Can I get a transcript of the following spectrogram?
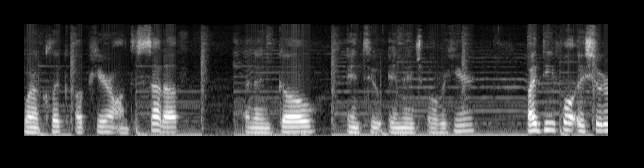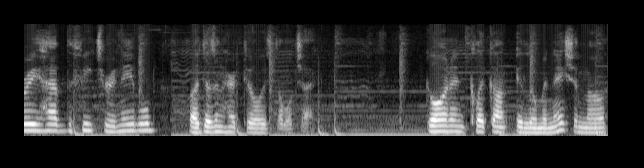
going to click up here onto setup and then go into image over here. By default, it should already have the feature enabled, but it doesn't hurt to always double check go ahead and click on illumination mode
